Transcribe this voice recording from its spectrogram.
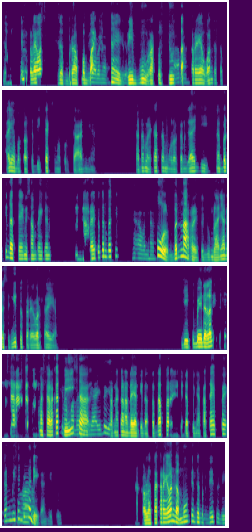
Nggak mungkin kelewat seberapa Iya, banyak benar. ribu ratus juta Ah. karyawan tetap ayah bakal kedetek sama perusahaannya. Karena mereka akan mengeluarkan gaji. Nah berarti data yang disampaikan negara itu kan berarti ya benar. full benar itu jumlahnya ada segitu karyawan saya gitu beda lagi masyarakat. Masyarakat Kenapa bisa ada yang itu ya. karena kan ada yang tidak terdaftar yang tidak punya KTP kan bisa Ah. jadi kan itu. Nah kalau data karyawan nggak mungkin seperti itu di.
